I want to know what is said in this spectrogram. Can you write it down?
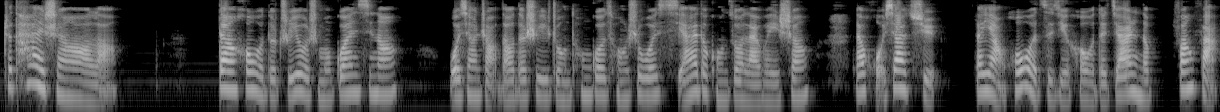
这太深奥了，但和我的职有什么关系呢？我想找到的是一种通过从事我喜爱的工作来维生、来活下去、来养活我自己和我的家人的方法。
